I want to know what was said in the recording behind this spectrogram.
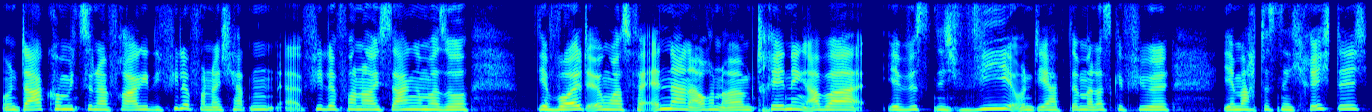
und da komme ich zu einer Frage, die viele von euch hatten, äh, viele von euch sagen immer so, ihr wollt irgendwas verändern, auch in eurem Training, aber ihr wisst nicht wie und ihr habt immer das Gefühl, ihr macht es nicht richtig.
